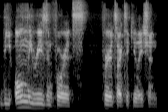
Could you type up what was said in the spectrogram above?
the only reason for its for its articulation.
